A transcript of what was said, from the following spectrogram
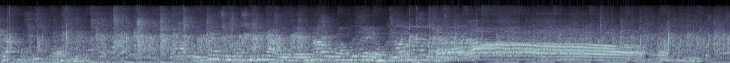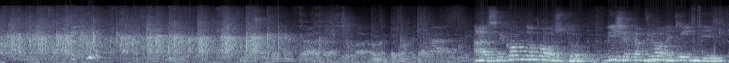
Siamo sul podio. Il terzo classificato che è Mauro Apuleo, secondo posto, vice campione quindi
